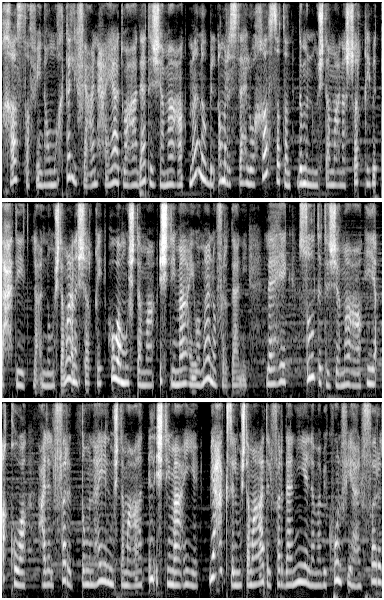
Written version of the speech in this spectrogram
خاصة فينا ومختلفة عن حياة وعادات الجماعة ما بالأمر السهل وخاصة ضمن مجتمعنا الشرقي بالتحديد لأنه مجتمعنا الشرقي هو مجتمع اجتماعي وما فرداني. لهيك سلطة الجماعة هي أقوى على الفرد ضمن هي المجتمعات الاجتماعية. بعكس المجتمعات الفردانية لما بيكون فيها الفرد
